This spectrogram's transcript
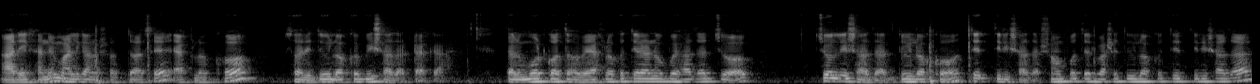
আর এখানে মালিকানা সত্ত্ব আছে এক লক্ষ, সরি, দুই লক্ষ বিশ হাজার টাকা। তাহলে মোট কত হবে? এক লক্ষ তিরানব্বই হাজার যোগ চল্লিশ হাজার, দুই লক্ষ তেত্রিশ হাজার। সম্পদের পাশে দুই লক্ষ তেত্রিশ হাজার।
